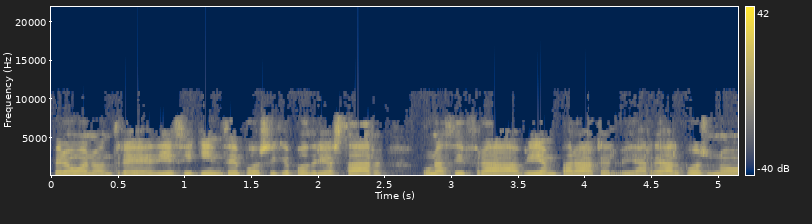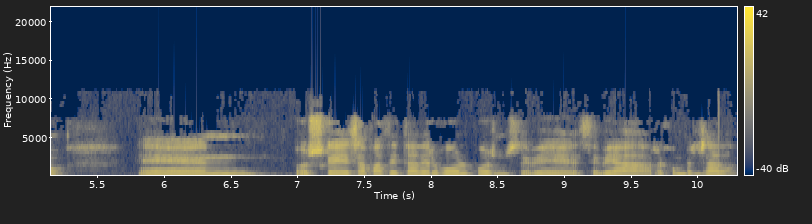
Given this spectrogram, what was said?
pero bueno, entre 10 y 15 pues sí que podría estar una cifra bien para que el Villarreal pues no pues que esa faceta del gol pues se ve se vea recompensada.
